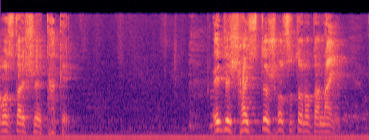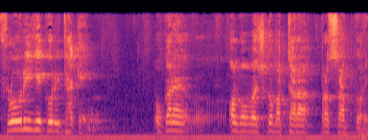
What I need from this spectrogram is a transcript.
অবস্থায় সে থাকে। এই যে স্বাস্থ্য সচেতনতা নাই ফ্লোরিংয়ে করি থাকে, ওখানে অল্প বয়স্ক বাচ্চারা প্রস্রাব করে।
